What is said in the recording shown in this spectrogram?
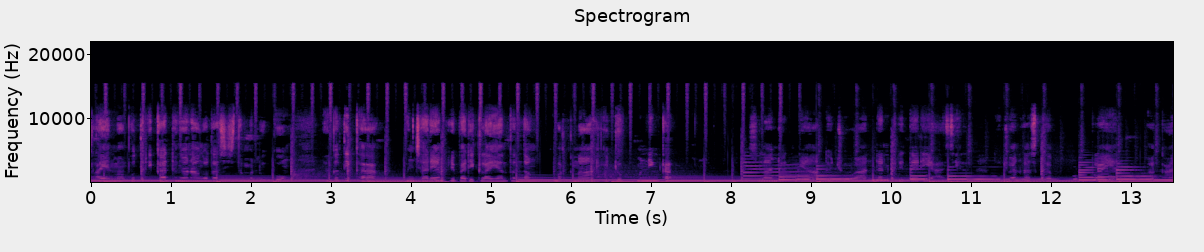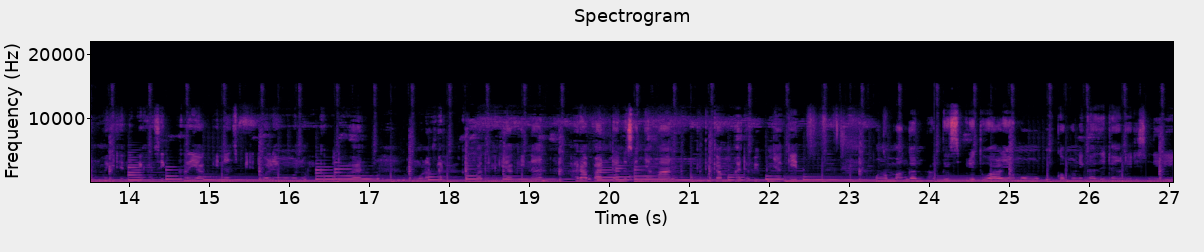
klien mampu terikat dengan anggota sistem pendukung. Yang ketiga, pencarian pribadi klien tentang makna hidup meningkat. Selanjutnya, tujuan dan kriteria hasil. Tujuan ASKEP klien akan mengidentifikasi keyakinan spiritual yang memenuhi kebutuhan, menggunakan kekuatan keyakinan, harapan, dan rasa nyaman mengembangkan praktis spiritual yang memupuk komunikasi dengan diri sendiri,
